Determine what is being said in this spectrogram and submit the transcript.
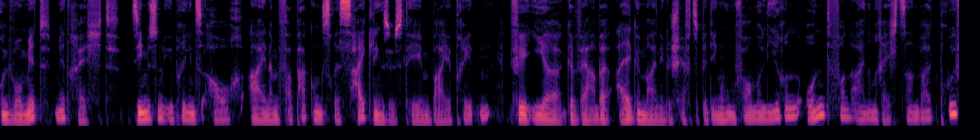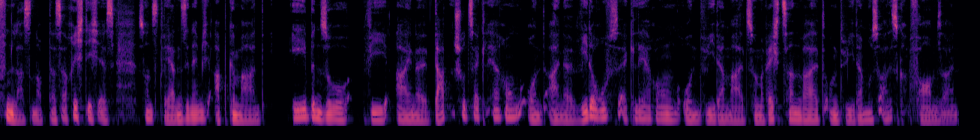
Und womit? Mit Recht. Sie müssen übrigens auch einem Verpackungsrecycling-System beitreten, für Ihr Gewerbe allgemeine Geschäftsbedingungen formulieren und von einem Rechtsanwalt prüfen lassen, ob das auch richtig ist. Sonst werden Sie nämlich abgemahnt. Ebenso wie eine Datenschutzerklärung und eine Widerrufserklärung und wieder mal zum Rechtsanwalt und wieder muss alles konform sein.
